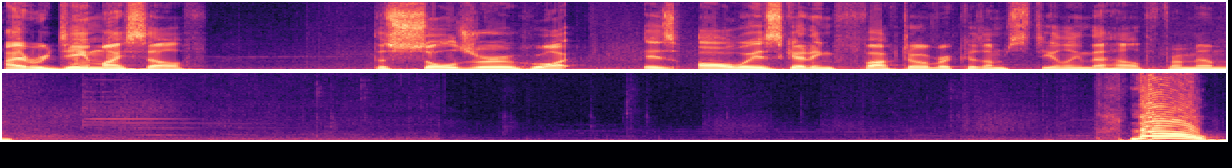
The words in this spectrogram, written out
I redeem myself. The soldier who I, is always getting fucked over because I'm stealing the health from him. No!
